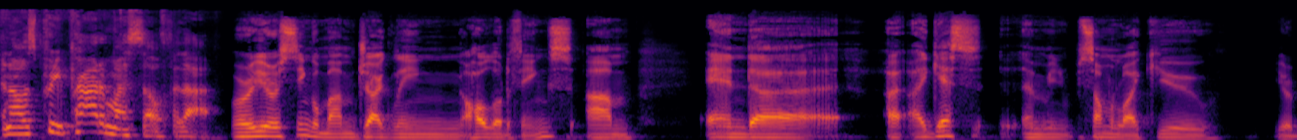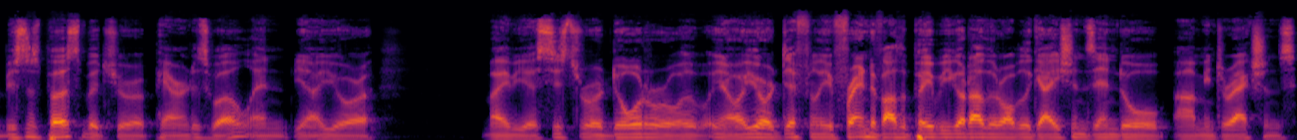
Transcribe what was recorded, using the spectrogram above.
And I was pretty proud of myself for that. Well, you're a single mum juggling a whole lot of things, um, and uh, I, I, guess I mean someone like you, you're a business person, but you're a parent as well, and you know you're a, maybe a sister or a daughter, or you know you're definitely a friend of other people. You got other obligations and or um, interactions.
